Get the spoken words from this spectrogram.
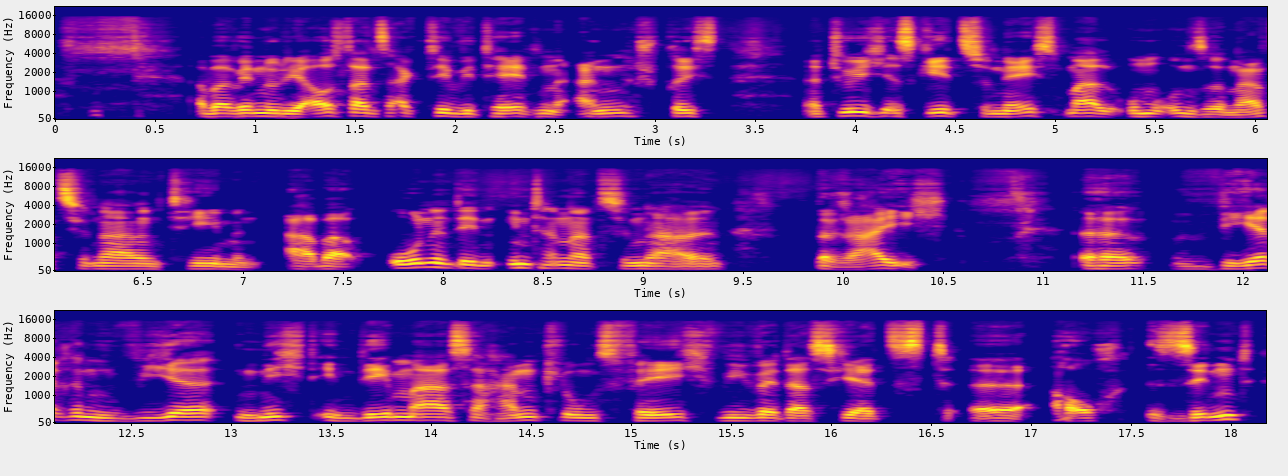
Aber wenn du die Auslandsaktivitäten ansprichst, natürlich, es geht zunächst mal um unsere nationalen Themen, aber ohne den internationalen Bereich äh, wären wir nicht in dem Maße handlungsfähig, wie wir das jetzt äh, auch sind.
